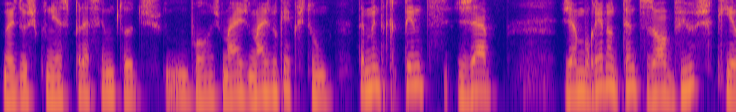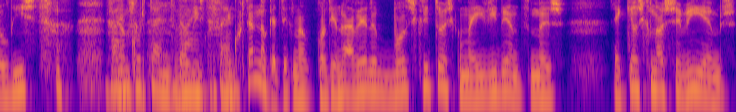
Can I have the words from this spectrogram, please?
mas dos que conheço parecem-me todos bons, mais, mais do que é costume. Também de repente já, já morreram tantos óbvios que a lista vai encurtando, lista vai encurtando. Não quer dizer que não continua a haver bons escritores, como é evidente, mas aqueles que nós sabíamos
